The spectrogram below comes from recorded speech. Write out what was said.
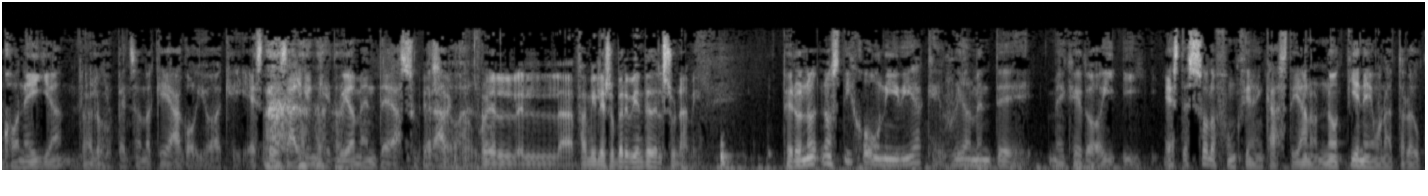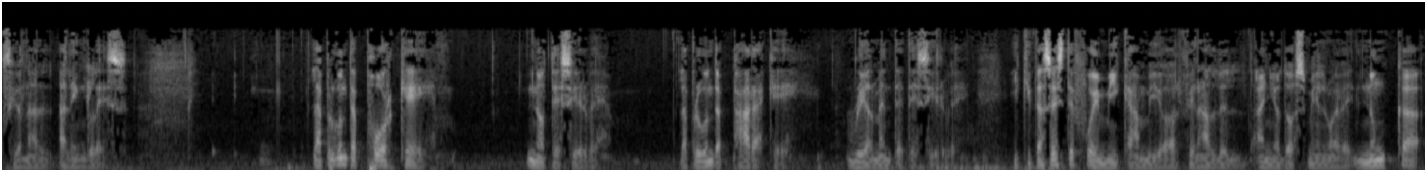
con ella y yo pensando, ¿qué hago yo aquí? Este es alguien que realmente ha superado algo. Fue la familia superviviente del tsunami. Pero no, nos dijo una idea que realmente me quedó. Y, y este solo funciona en castellano, no tiene una traducción al, al inglés. La pregunta ¿por qué? no te sirve. La pregunta ¿para qué? realmente te sirve. Y quizás este fue mi cambio al final del año 2009. Nunca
